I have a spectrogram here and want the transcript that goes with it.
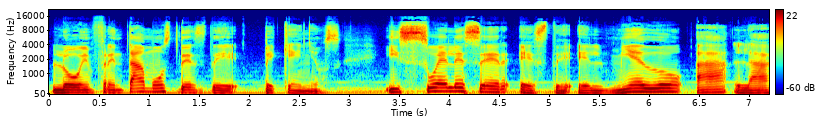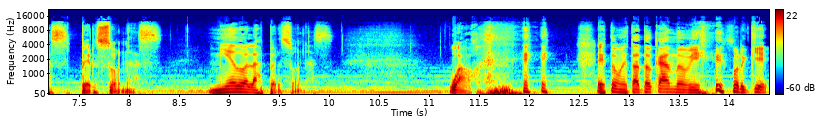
lo enfrentamos desde pequeños y suele ser este, el miedo a las personas. Miedo a las personas. Wow, esto me está tocando a mí, porque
